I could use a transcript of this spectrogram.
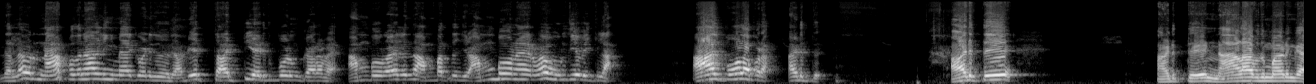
இதெல்லாம் ஒரு நாற்பது நாள் நீங்கள் மேய்க்க வேண்டியது வரும். அப்படியே தட்டி எடுத்து போடும் கறவை. ஐம்பது ரூபாயிலேருந்து ஐம்பத்தஞ்சு ஐம்பதனாயிரம் ரூபா உறுதியாக வைக்கலாம். ஆள் போல் அப்புறம் அடுத்து. அடுத்து அடுத்து நாலாவது மாடுங்க.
